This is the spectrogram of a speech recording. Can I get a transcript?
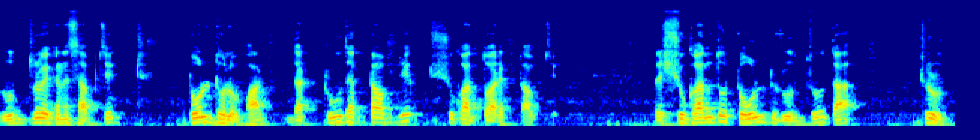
Rudra এখানে সাবজেক্ট টোল্ড হলো ভার দ্য ট্রুথ একটা অবজেক্ট সুকান্ত আর একটা অবজেক্ট তাহলে Sukanta told Rudra the truth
